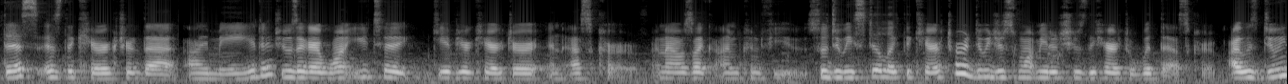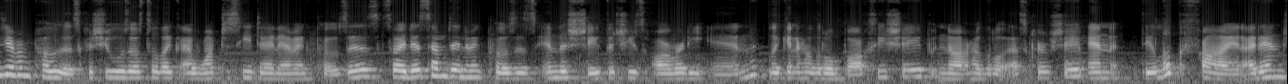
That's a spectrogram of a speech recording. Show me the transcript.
this is the character that I made. She was like, I want you to give your character an S curve, and I was like, I'm confused. So do we still like the character, or do we just want me to choose the character with the S curve? I was doing different poses because she was also like, I want to see dynamic poses. So I did some dynamic poses in the shape that she's already in, like in her little boxy shape, not her little S curve shape, and they look fine. I didn't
